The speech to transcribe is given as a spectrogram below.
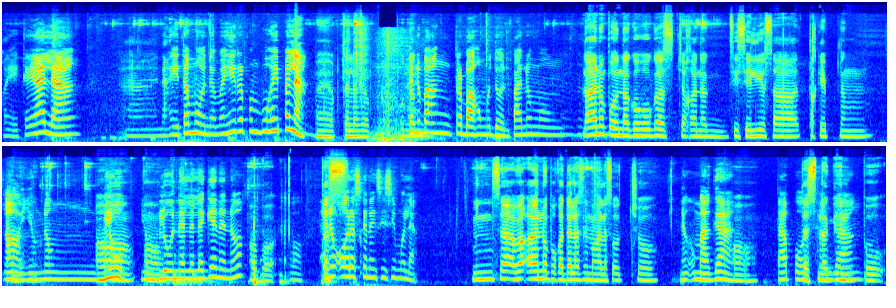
Okay, kaya lang, ah, nakita mo na mahirap ang buhay pala. Mahirap talaga po. Ano ba ang trabaho mo doon? Paano mong... Na ano po, naghuhugas tsaka nagsisilyo sa takip ng... Oh, yung nung Oo, blue. yung oo. blue na lalagyan, ano? Opo. Oh. Anong oras ka nagsisimula? Minsan, ano po, kadalasan mga alas 8. Ng umaga. Oo. Tapos Tapos hanggang... nag-end po.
